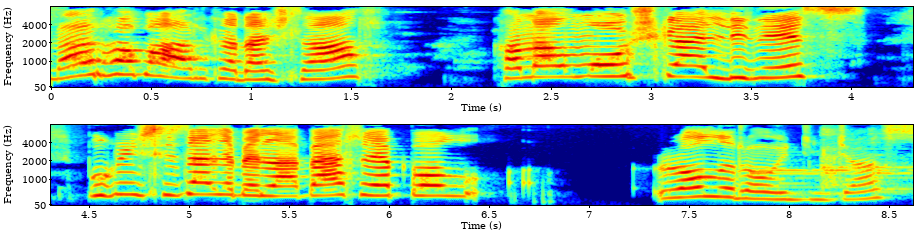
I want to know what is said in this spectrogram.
Merhaba arkadaşlar. Kanalıma hoş geldiniz. Bugün sizlerle beraber Rebel Roller oynayacağız.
